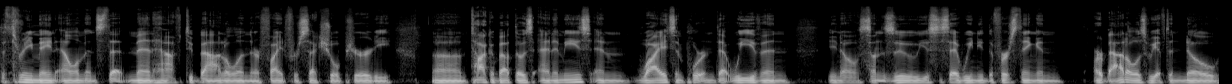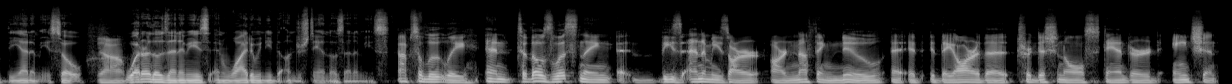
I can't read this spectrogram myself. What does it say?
the three main elements that men have to battle in their fight for sexual purity. Um, talk about those enemies and why it's important that we even, you know, Sun Tzu used to say we need the first thing in our battle is we have to know the enemy. So, Yeah. what are those enemies, and why do we need to understand those enemies? Absolutely. And to those listening, uh, these enemies are are nothing new. Uh, It, it- they are the traditional, standard, ancient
